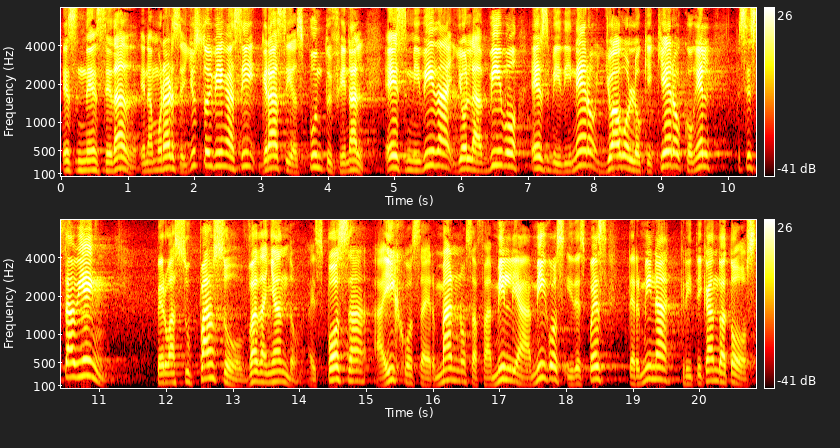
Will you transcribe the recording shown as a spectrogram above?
Es necedad, enamorarse. Yo estoy bien así, gracias, punto y final. Es mi vida, yo la vivo, es mi dinero, yo hago lo que quiero con él. Pues está bien, pero a su paso va dañando a esposa, a hijos, a hermanos, a familia, a amigos y después termina criticando a todos,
